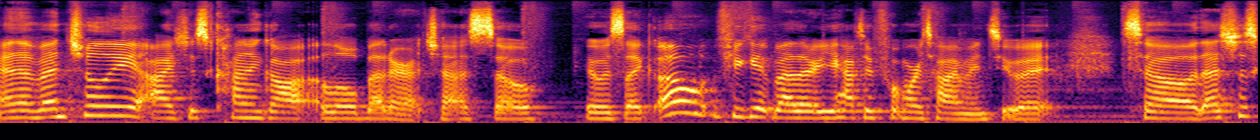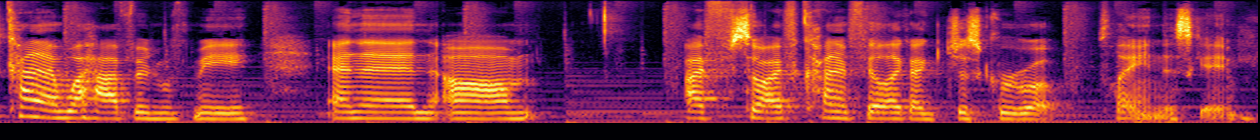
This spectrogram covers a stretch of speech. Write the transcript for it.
And eventually I just kind of got a little better at chess. So it was like oh if you get better you have to put more time into it. So that's just kind of what happened with me. And then um, I so I kind of feel like I just grew up playing this game.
